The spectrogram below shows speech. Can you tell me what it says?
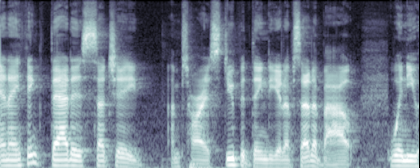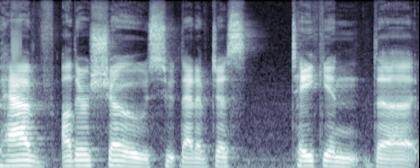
and I think that is such a, I'm sorry, a stupid thing to get upset about. When you have other shows that have just taken the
